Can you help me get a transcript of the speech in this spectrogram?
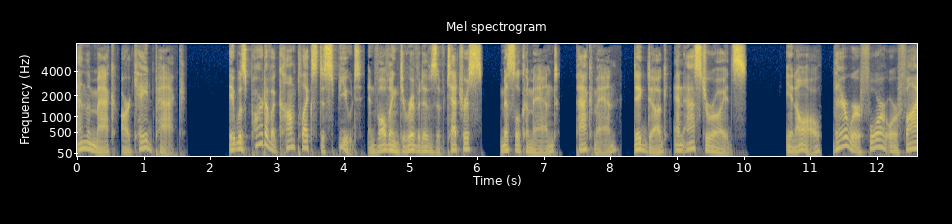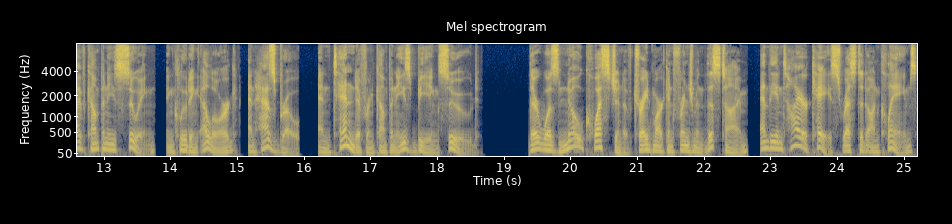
and the Mac Arcade Pack. It was part of a complex dispute involving derivatives of Tetris, Missile Command, Pac Man, Dig Dug, and Asteroids. In all, there were four or five companies suing, including Elorg and Hasbro, and 10 different companies being sued. There was no question of trademark infringement this time, and the entire case rested on claims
